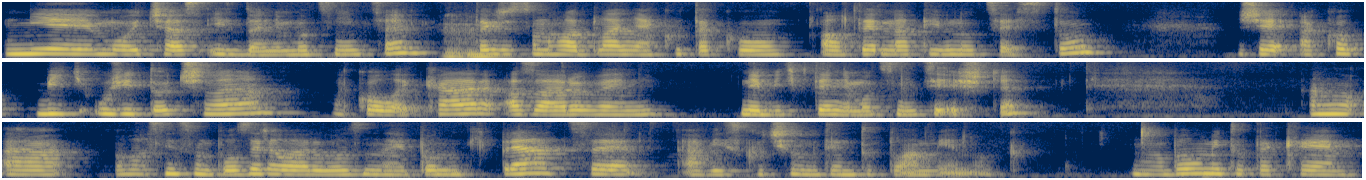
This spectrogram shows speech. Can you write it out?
nie je môj čas ísť do nemocnice, mm-hmm. takže som hľadala nejakú takú alternatívnu cestu, že ako byť užitočná ako lekár a zároveň nebyť v tej nemocnici ešte. Áno, a vlastne som pozerala rôzne ponuky práce a vyskočil mi tento plamienok. No, bolo mi to také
